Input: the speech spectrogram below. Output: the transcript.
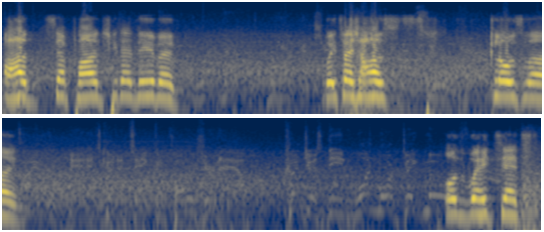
Und der Punch geht daneben. Waits weicht aus. Close line. Und Wade jetzt.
